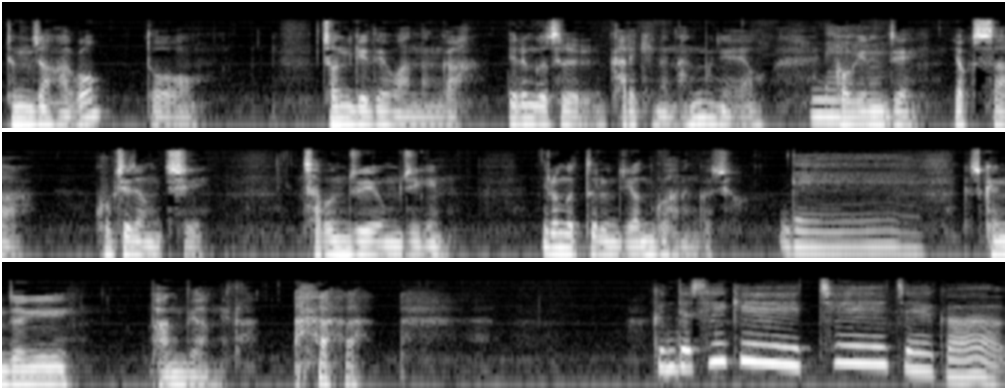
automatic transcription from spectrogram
등장하고 또 전개되어 왔는가 이런 것을 가리키는 학문이에요. 네. 거기는 이제 역사, 국제 정치, 자본주의 움직임 이런 것들을 이제 연구하는 거죠. 네. 그래서 굉장히 방대합니다. 근데 세계 체제가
